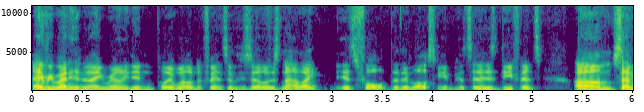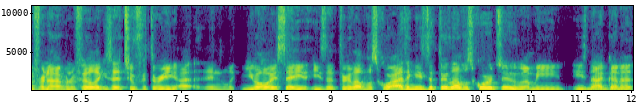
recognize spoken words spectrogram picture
everybody tonight really didn't play well defensively. So it's not like his fault that they lost the game because of his defense. Um, seven for nine from the field, like you said, two for three. and you always say he's a three level scorer. I think he's a three level scorer too. I mean, he's not gonna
